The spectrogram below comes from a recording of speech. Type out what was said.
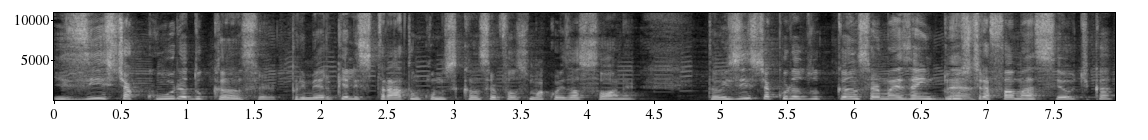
existe a cura do câncer. Primeiro que eles tratam como se câncer fosse uma coisa só, né? Então existe a cura do câncer, mas a indústria farmacêutica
